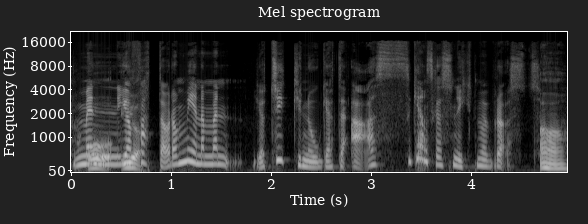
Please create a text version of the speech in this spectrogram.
Men Och jag, fattar vad de menar men jag tycker nog att det är ganska snyggt med bröst. Ja.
